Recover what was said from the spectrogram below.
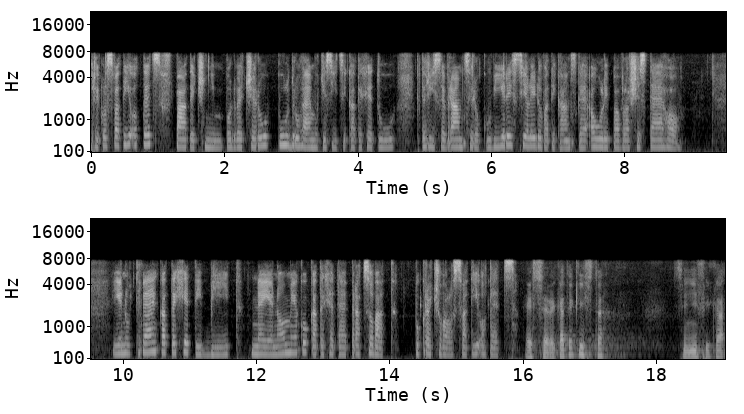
řekl svatý otec v pátečním podvečeru půl druhému tisíci katechetů, kteří se v rámci roku víry sjeli do vatikánské auly Pavla VI. Je nutné katechety být, nejenom jako katecheté pracovat, pokračoval svatý otec. Essere catechista significa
